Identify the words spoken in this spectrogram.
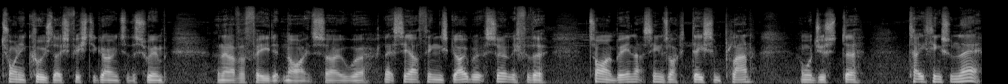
try and encourage those fish to go into the swim and then have a feed at night. So uh, let's see how things go but certainly for the time being that seems like a decent plan and we'll just uh, take things from there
